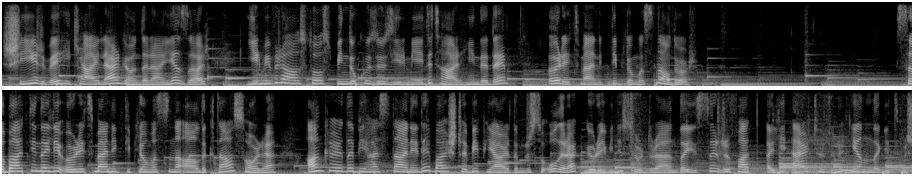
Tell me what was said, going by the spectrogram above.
şiir ve hikayeler gönderen yazar 21 Ağustos 1927 tarihinde de öğretmenlik diplomasını alıyor. Sabahattin Ali öğretmenlik diplomasını aldıktan sonra Ankara'da bir hastanede baş tabip yardımcısı olarak görevini sürdüren dayısı Rıfat Ali Ertözü'nün yanına gitmiş.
